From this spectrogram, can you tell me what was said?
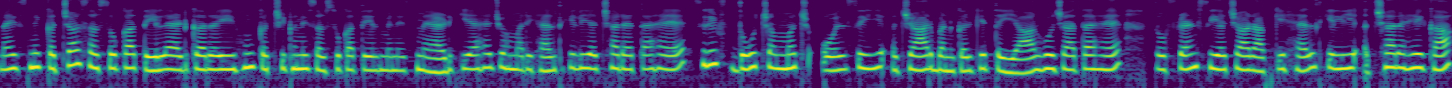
मैं इसमें कच्चा सरसों का तेल ऐड कर रही हूँ। कच्ची घनी सरसों का तेल मैंने इसमें ऐड किया है, जो हमारी हेल्थ के लिए अच्छा रहता है। सिर्फ़ दो चम्मच ऑयल से ये अचार बन कर के तैयार हो जाता है। तो फ्रेंड्स, ये अचार आपकी हेल्थ के लिए अच्छा रहेगा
